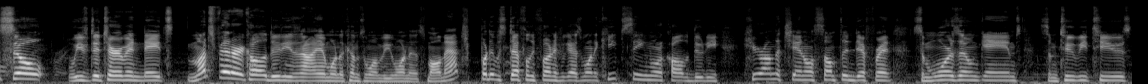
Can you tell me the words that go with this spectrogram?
So we've determined Nate's much better at Call of Duty than I am when it comes to 1v1 in a small match, but it was definitely fun if you guys want to keep seeing more Call of Duty here on the channel, something different, some Warzone games, some 2v2s,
